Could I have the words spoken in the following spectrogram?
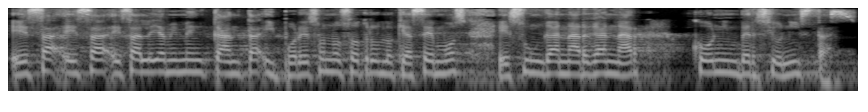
esa, esa, esa ley a mí me encanta y por eso nosotros lo que hacemos es un ganar-ganar con inversionistas.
